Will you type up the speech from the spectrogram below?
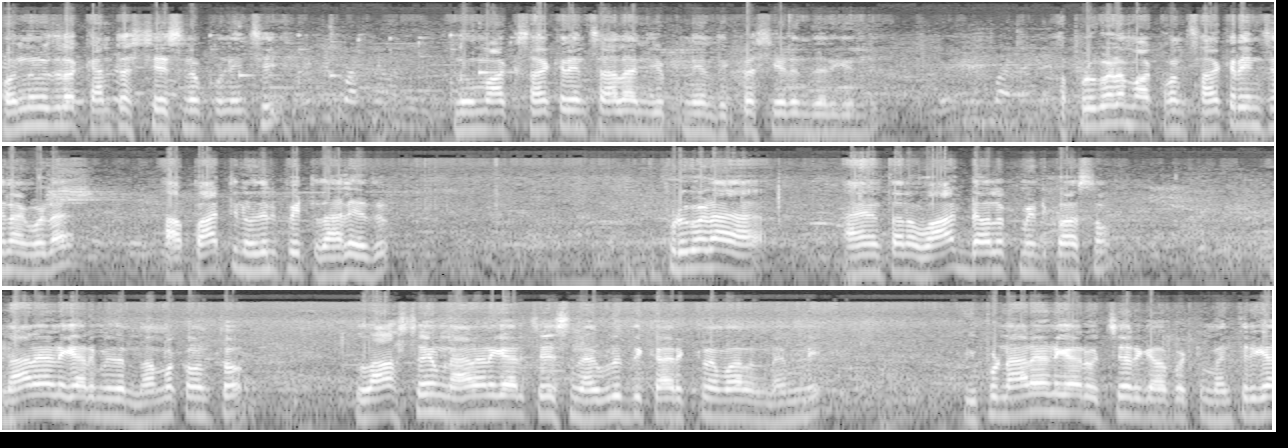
పంతొమ్మిదిలో కంటెస్ట్ చేసినప్పటి నుంచి నువ్వు మాకు సహకరించాలని చెప్పి నేను రిక్వెస్ట్ చేయడం జరిగింది. అప్పుడు కూడా మాకు కొంత సహకరించినా కూడా ఆ పార్టీని వదిలిపెట్టి రాలేదు. ఇప్పుడు కూడా ఆయన తన వార్డ్ డెవలప్మెంట్ కోసం నారాయణ గారి మీద నమ్మకంతో లాస్ట్ టైం నారాయణ గారు చేసిన అభివృద్ధి కార్యక్రమాలను నమ్మి ఇప్పుడు నారాయణ గారు వచ్చారు కాబట్టి మంత్రిగా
